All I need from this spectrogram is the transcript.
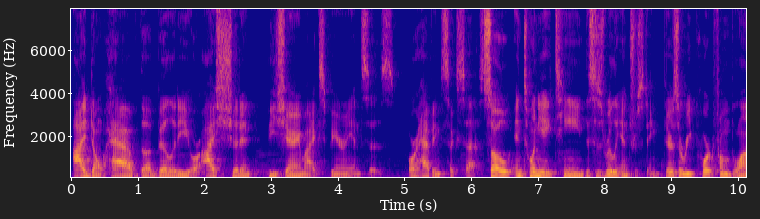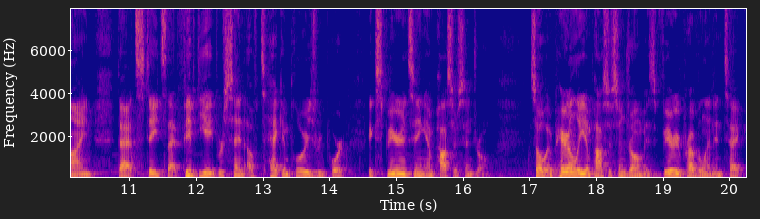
I don't have the ability or I shouldn't be sharing my experiences or having success. So in 2018, this is really interesting. There's a report from Blind that states that 58% of tech employees report experiencing imposter syndrome. So apparently imposter syndrome is very prevalent in tech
